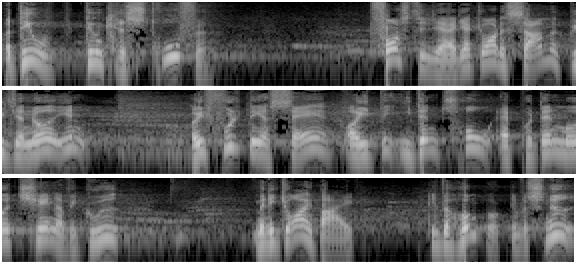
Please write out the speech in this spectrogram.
Og det er jo, det er jo en katastrofe. Forestil jer, at jeg gjorde det samme, bildte jeg noget ind, og I fulgte det, jeg sagde, og i, de, i den tro, at på den måde tjener vi Gud. Men det gjorde I bare ikke. Det ville være humbug, det ville være snyd.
